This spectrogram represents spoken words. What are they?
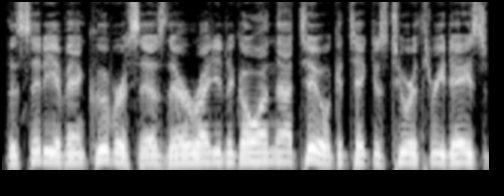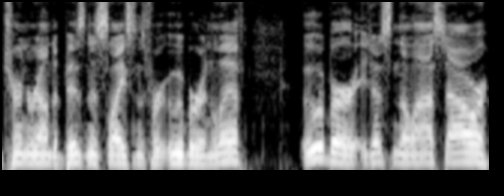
The city of Vancouver says they're ready to go on that too. It could take just two or three days to turn around a business license for Uber and Lyft. Uber, just in the last hour,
